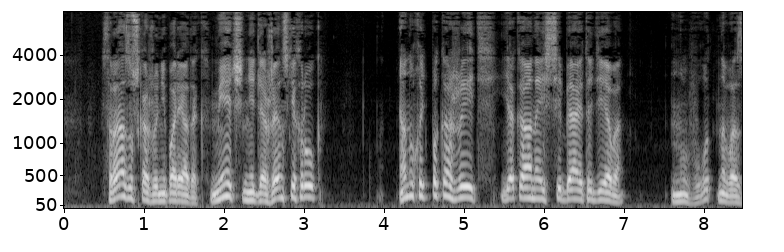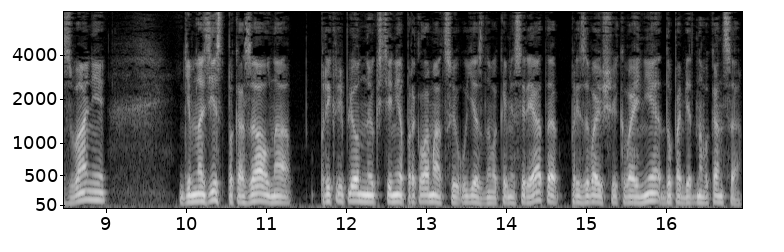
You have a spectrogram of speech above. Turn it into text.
— Сразу скажу непорядок. Меч не для женских рук. — А ну хоть покажите, яка она из себя, эта дева. Ну вот, на воззвании гимназист показал на прикрепленную к стене прокламацию уездного комиссариата, призывающую к войне до победного конца.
